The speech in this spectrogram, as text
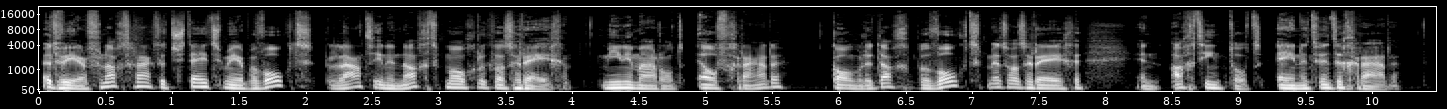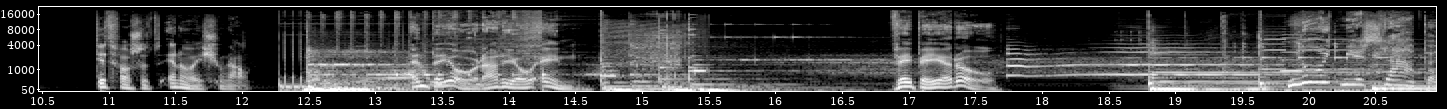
Het weer. Vannacht raakt het steeds meer bewolkt. Laat in de nacht mogelijk wat regen. Minima rond 11 graden. Komende dag bewolkt met wat regen en 18 tot 21 graden. Dit was het NOS Journaal. NPO Radio 1. VPRO. Nooit meer slapen.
